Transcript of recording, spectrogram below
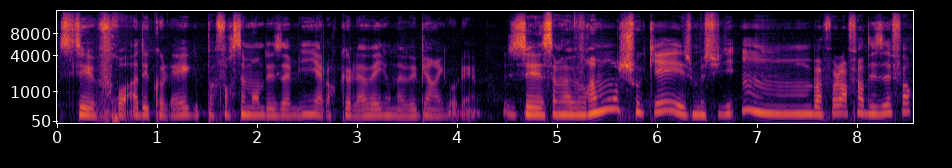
c'était froid, des collègues, pas forcément des amis, alors que la veille, on avait bien rigolé. Ça m'a vraiment choqué et je me suis dit, Hmm, va falloir faire des efforts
